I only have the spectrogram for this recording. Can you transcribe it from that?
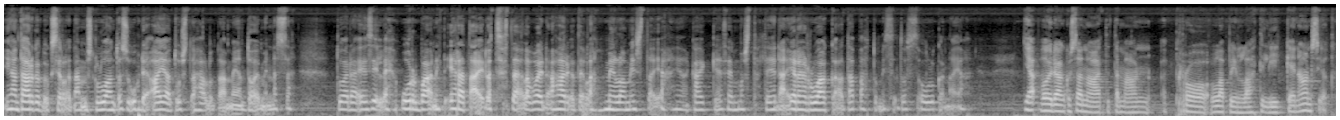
ihan tarkoituksella tämmöistä luontosuhdeajatusta halutaan meidän toiminnassa tuoda esille urbaanit erätaidot. Täällä voidaan harjoitella melomista ja, ja kaikkea semmoista. Tehdään eräruokaa tapahtumissa tuossa ulkona. Ja, ja voidaanko sanoa, että tämä on Pro Lapinlahti-liikkeen ansiot?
